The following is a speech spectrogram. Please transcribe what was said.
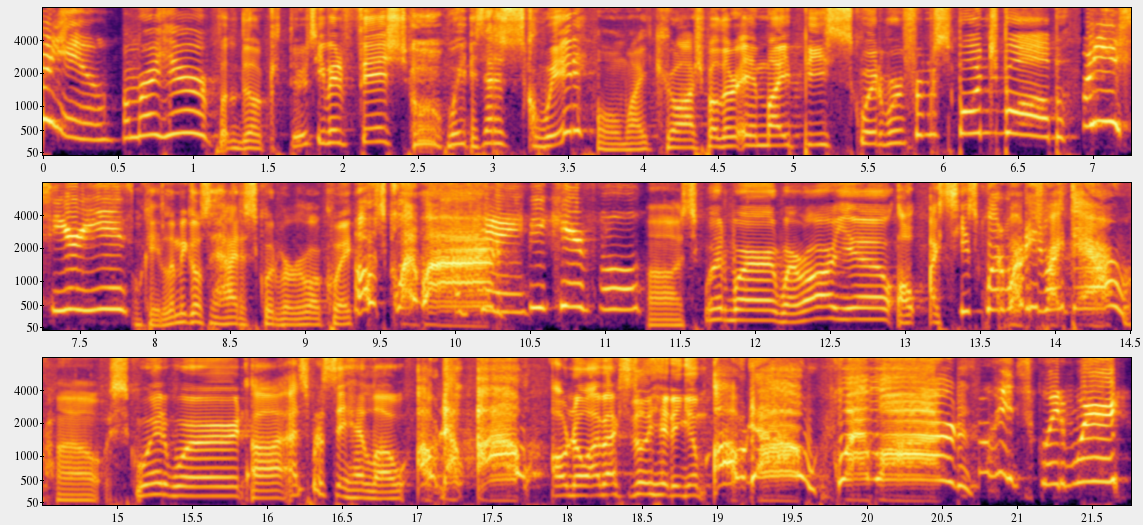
Are you? I'm right here. But look, there's even fish. Oh, Wait, is that a squid? Oh my gosh, brother, it might be Squidward from SpongeBob. Are you serious? Okay, let me go say hi to Squidward real quick. Oh, Squidward! Okay, be careful. Uh, Squidward, where are you? Oh, I see Squidward. He's right there. Oh, Squidward. Uh, I just want to say hello. Oh, no. Oh, oh, no. I'm accidentally hitting him. Oh, no. Squidward. Who hit Squidward?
